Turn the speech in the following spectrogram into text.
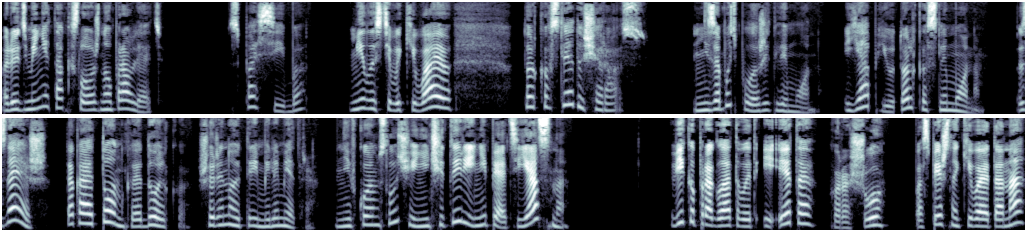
Людьми не так сложно управлять. «Спасибо». Милостиво киваю. Только в следующий раз. Не забудь положить лимон. Я пью только с лимоном. Знаешь, такая тонкая долька, шириной 3 миллиметра. Ни в коем случае не 4 и не 5, ясно? Вика проглатывает и это. Хорошо. Поспешно кивает она.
